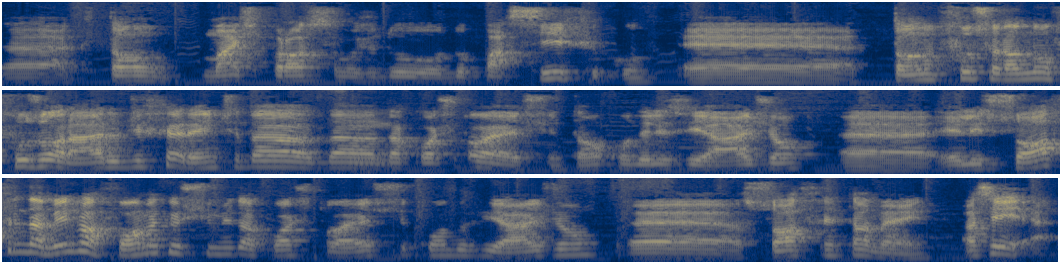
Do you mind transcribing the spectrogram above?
é, que estão mais próximos do, do Pacífico, estão funcionando num fuso horário diferente da, da, da costa oeste. Então, quando eles viajam, é, eles sofrem da mesma forma que os times da costa oeste, quando viajam, é, sofrem também. Assim, é-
